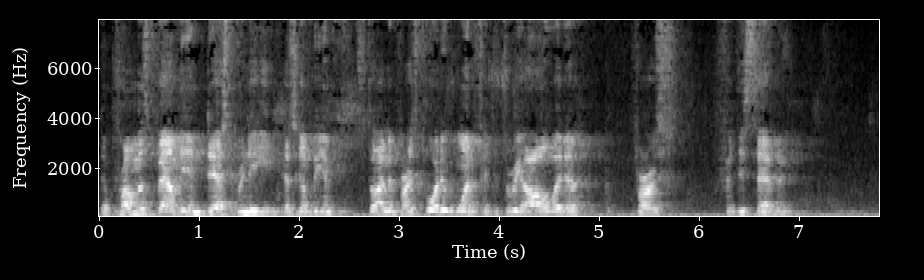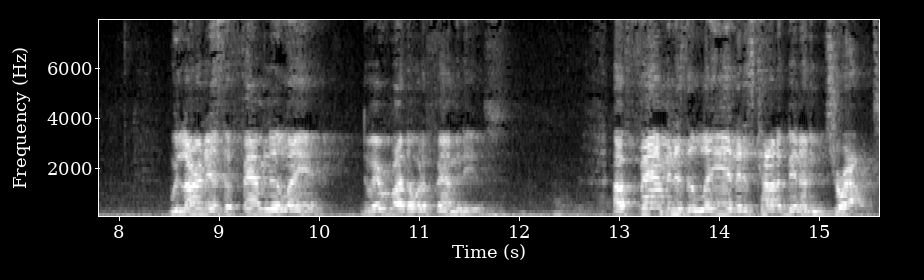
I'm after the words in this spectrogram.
The promised family in desperate need. That's going to be in, starting in verse 41 53 all the way to verse 57. We learn there's a famine in the land. Do everybody know what a famine is? A famine is a land that has kind of been in drought.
